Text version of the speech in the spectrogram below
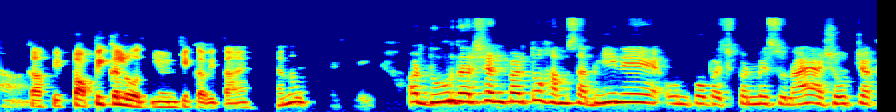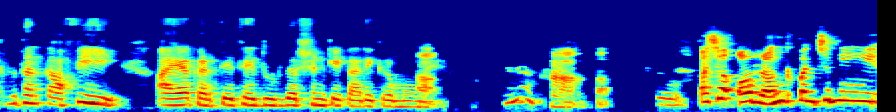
हाँ। काफ़ी टॉपिकल होती है उनकी कविताएँ है ना? और दूरदर्शन पर तो हम सभी ने उनको बचपन में सुना है अशोक चक्रधर काफ़ी आया करते थे दूरदर्शन के कार्यक्रमों में हाँ। है ना? हाँ हाँ। तो अच्छा और रंग पंचमी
